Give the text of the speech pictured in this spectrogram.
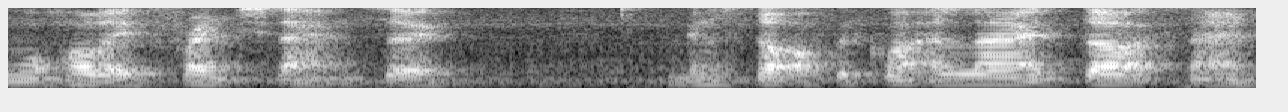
more hollow French sound. So I'm going to start off with quite a loud dark sound.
